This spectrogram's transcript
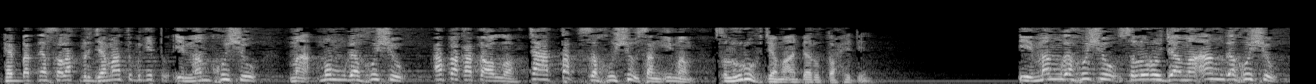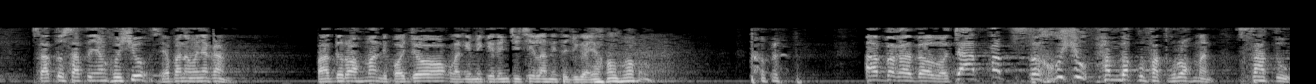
Hebatnya sholat berjamaah itu begitu. Imam khusyuk makmum gak khusyuk. Apa kata Allah? Catat sekhusyuk sang imam. Seluruh jamaah Darut Tauhidin. Imam gak khusyuk. Seluruh jamaah gak khusyuk. Satu-satu yang khusyuk. Siapa namanya Kang? Fadur Rahman di pojok. Lagi mikirin cicilan itu juga. Ya Allah. Apa kata Allah? Catat sekhusyuk hambaku Fatur Rahman. Satu.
